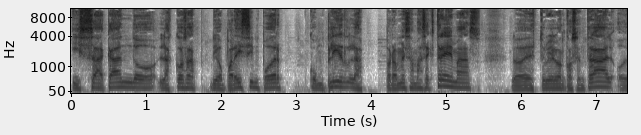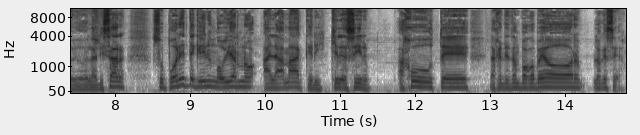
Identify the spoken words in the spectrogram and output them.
y sacando las cosas, digo, por ahí sin poder cumplir las promesas más extremas, lo de destruir el Banco Central o de dolarizar. Suponete que viene un gobierno a la Macri, quiere decir, ajuste, la gente está un poco peor, lo que sea.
